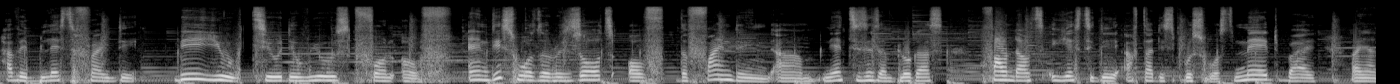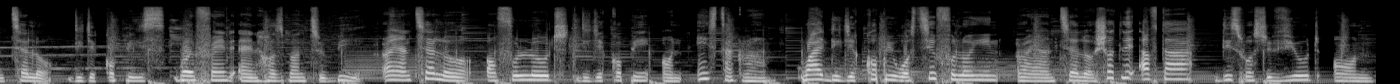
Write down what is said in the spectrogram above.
Have a blessed Friday. Be you till the wheels fall off. And this was the result of the finding um, netizens and bloggers found out yesterday after this post was made by Ryan Taylor, DJ Cuppy's boyfriend and husband to be. Ryan Taylor unfollowed DJ Cuppy on Instagram while DJ Cuppy was still following Ryan Taylor. Shortly after this was revealed on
